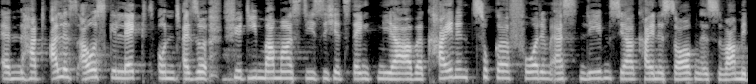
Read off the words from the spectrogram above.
ähm, hat alles ausgeleckt und also für die Mamas, die sich jetzt denken, ja, aber keinen Zucker vor dem ersten Lebensjahr, keine Sorgen, es war mit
